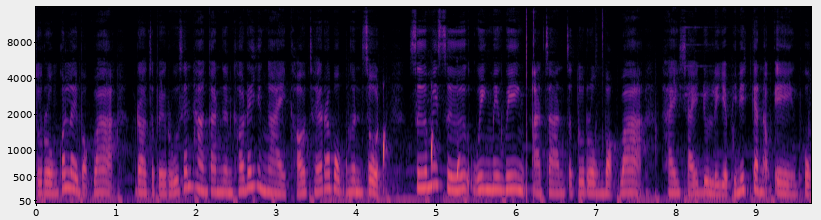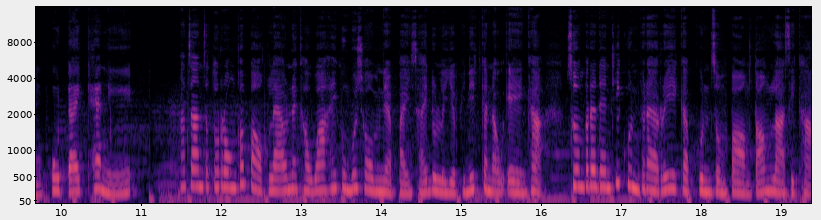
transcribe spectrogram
ตุรงก็เลยบอกว่า เราจะไปรู้เส้นทางการเงินเขาได้ยังไง เขาใช้ระบบเงินสด ซื้อไม่ซื้อวิ่งไม่วิ่ง อาจารย์จตุรงบอกว่า ให้ใช้ดุลยพินิจกันเอาเอง ผมพูดได้แค่นี้ อาจารย์จตุรงก็บอกแล้วนะคะว่าให้คุณผู้ชมเนี่ยไปใช้ดุลยพินิจกันเอาเองค่ะ ส่วนประเด็นที่คุณแพรรี่กับคุณสมปองต้องลาสิกขา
